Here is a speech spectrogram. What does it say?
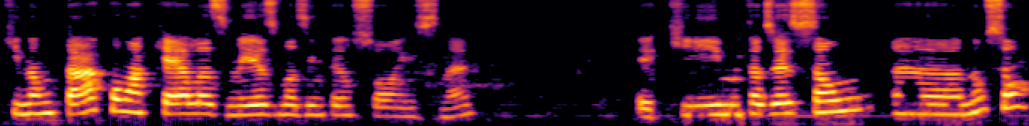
que não está com aquelas mesmas intenções, né? É que muitas vezes são uh, não são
